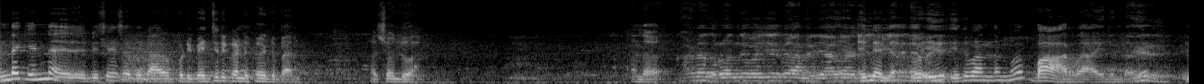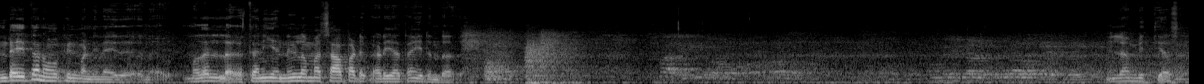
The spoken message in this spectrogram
இன்றைக்கு என்ன விசேஷத்துக்கு இப்படி வச்சிருக்கான்னு கேட்டு பாருங்க. அது சொல்லுவா. அந்த இல்லை இல்லை. இது இது வந்தவங்க பாராக இருந்தது. இன்றைக்கு தான் ஓப்பன் பண்ணினேன் இது. முதல்ல தனியாக நீளமாக சாப்பாட்டு கடையாக தான் இருந்தது. எல்லாம் வித்தியாசம்.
